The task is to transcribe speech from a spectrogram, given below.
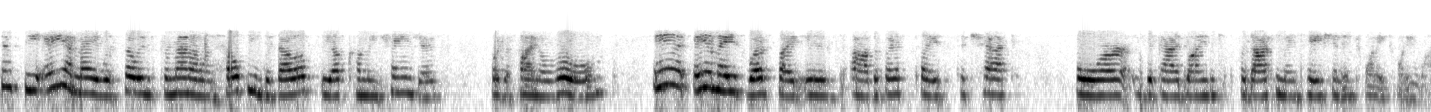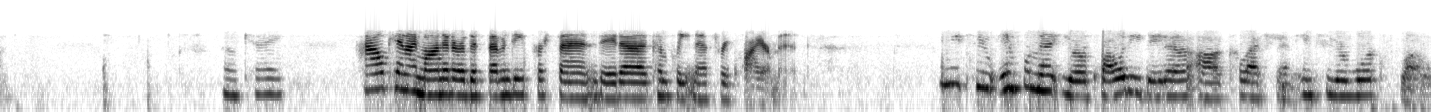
Since the AMA was so instrumental in helping develop the upcoming changes for the final rule, AMA's website is uh, the best place to check for the guidelines for documentation in 2021. Okay. How can I monitor the 70% data completeness requirement? You need to implement your quality data uh, collection into your workflow,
